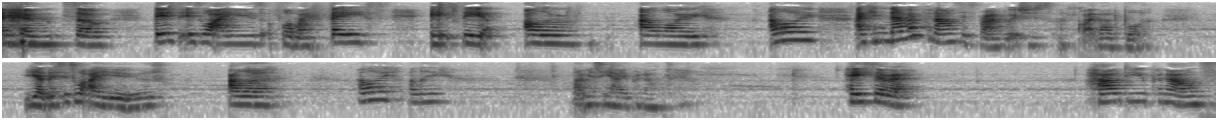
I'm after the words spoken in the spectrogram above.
Um, so this is what I use for my face. It's the aloe, aloe, aloe. I can never pronounce this brand, which is quite bad, but yeah, this is what I use. Aloe, aloe, aloe. Let me see how you pronounce it. Hey Sarah, how do you pronounce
